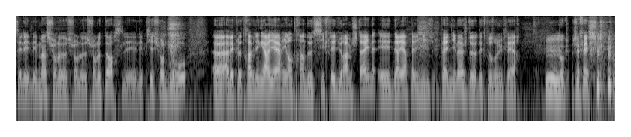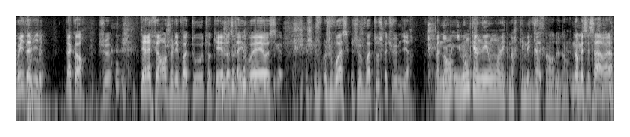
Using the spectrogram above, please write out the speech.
tu les, les mains sur le, sur le, sur le torse, les, les pieds sur le bureau, avec le travelling arrière, il est en train de siffler du Rammstein, et derrière t'as, l'imi- t'as une image de- d'explosion nucléaire. Hmm. Donc j'ai fait, oui David, d'accord, je, je- tes références je les vois toutes, ok, Lost Highway, aussi- je, je- je vois, ce- je vois tout ce que tu veux me dire. Maintenant, il, il manque un néon avec marqué métaphore dedans. quoi. non mais c'est ça, voilà.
